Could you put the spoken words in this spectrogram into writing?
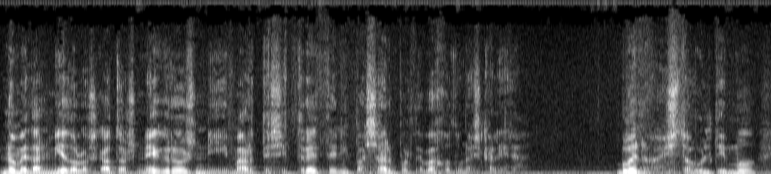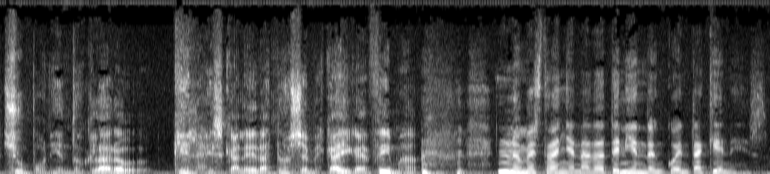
no me dan miedo los gatos negros, ni martes y trece, ni pasar por debajo de una escalera. Bueno, esto último, suponiendo, claro, que la escalera no se me caiga encima. No me extraña nada teniendo en cuenta quién es.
